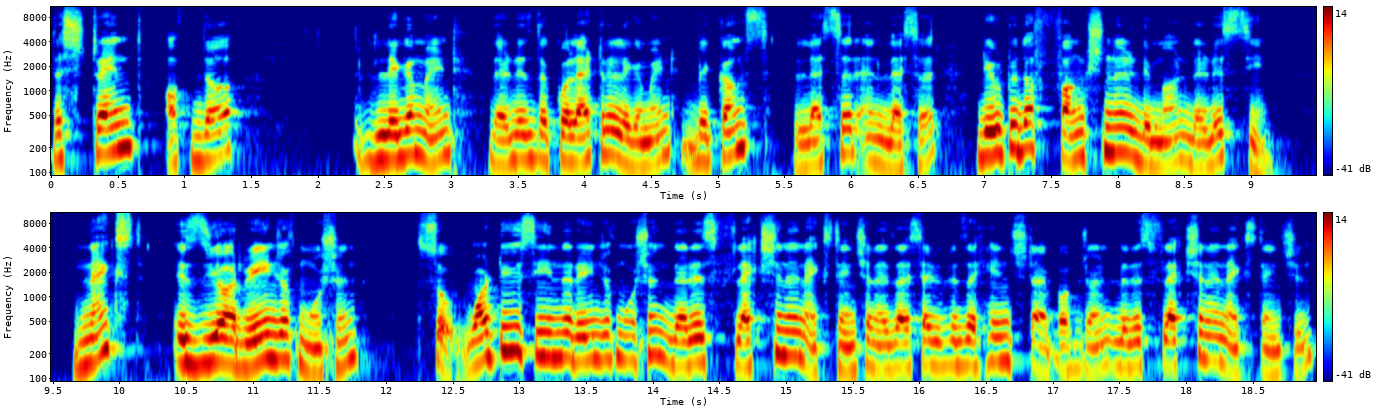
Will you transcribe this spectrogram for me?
the strength of the ligament, that is the collateral ligament, becomes lesser and lesser due to the functional demand that is seen. Next is your range of motion. So what do you see in the range of motion? There is flexion and extension. As I said, it is a hinge type of joint. There is flexion and extension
